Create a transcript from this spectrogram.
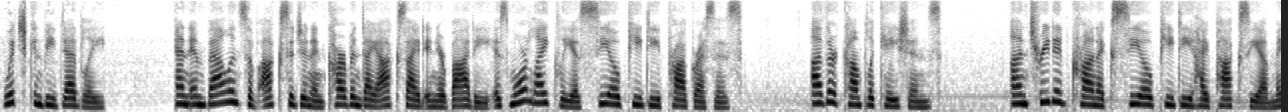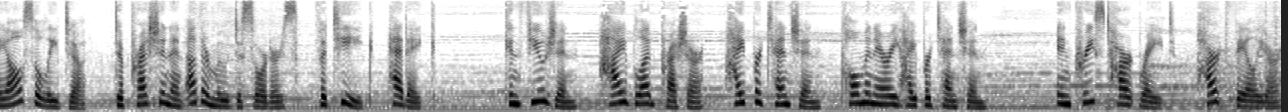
which can be deadly. An imbalance of oxygen and carbon dioxide in your body is more likely as COPD progresses. Other complications. Untreated chronic COPD hypoxia may also lead to depression and other mood disorders, fatigue, headache, confusion, high blood pressure, hypertension, pulmonary hypertension, increased heart rate, heart failure,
